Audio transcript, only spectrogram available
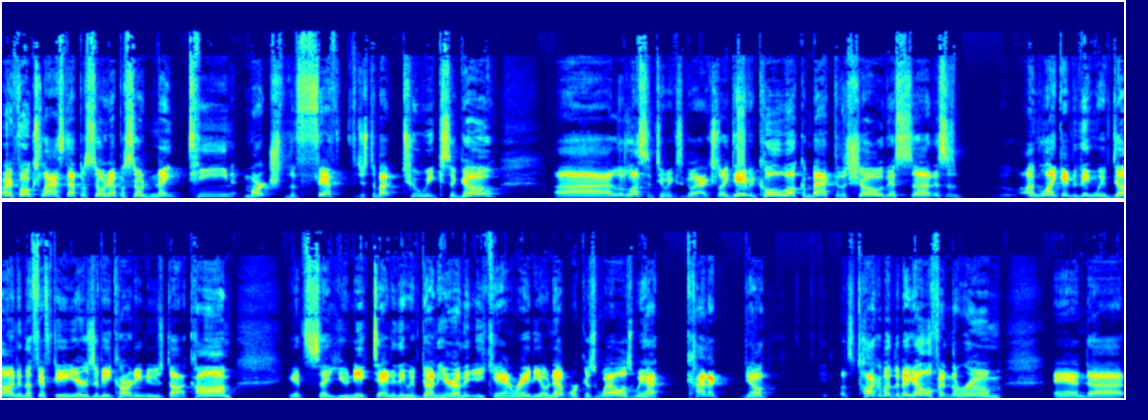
All right, folks, last episode, episode 19, March the 5th, just about two weeks ago uh, a little less than two weeks ago, actually. David Cole, welcome back to the show. This uh, this is unlike anything we've done in the 15 years of ekartingnews.com. It's uh, unique to anything we've done here on the EKN radio network as well as we have kind of, you know, let's talk about the big elephant in the room and uh,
